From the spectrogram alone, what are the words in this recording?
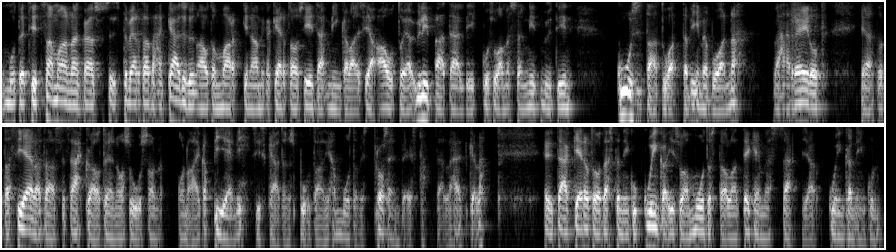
Mutta sitten samaan aikaan, jos sitten vertaa tähän käytetyn auton markkinaan, mikä kertoo siitä, minkälaisia autoja ylipäätään liikkuu Suomessa, niin niitä myytiin 600 000 viime vuonna, vähän reilut, ja tota, siellä taas se sähköautojen osuus on, on aika pieni, siis käytännössä puhutaan ihan muutamista prosenteista tällä hetkellä. Eli tämä kertoo tästä, niin kuin, kuinka isoa muutosta ollaan tekemässä ja kuinka niin kuin,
